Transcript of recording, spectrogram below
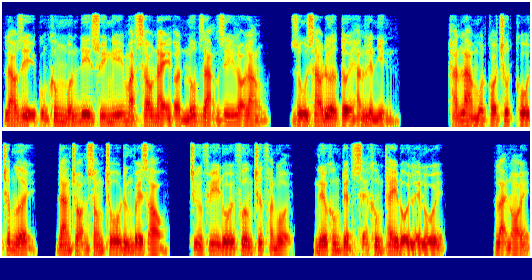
Lao dĩ cũng không muốn đi suy nghĩ mặt sau này ẩn nút dạng gì lo lắng, dù sao đưa tới hắn liền nhìn. Hắn là một có chút cố chấp người, đang chọn xong chỗ đứng về sau, trừ phi đối phương trước phản bội, nếu không tuyệt sẽ không thay đổi lề lối lại nói,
